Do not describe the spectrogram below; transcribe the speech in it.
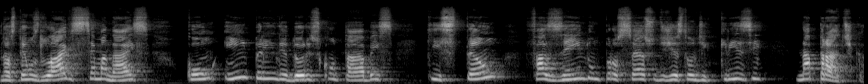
Nós temos lives semanais com empreendedores contábeis que estão fazendo um processo de gestão de crise na prática,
